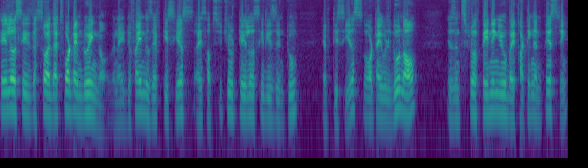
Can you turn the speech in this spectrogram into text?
Taylor series. So that is what I am doing now. When I define this FTCS I substitute Taylor series into FTCS. So what I will do now is instead of paining you by cutting and pasting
